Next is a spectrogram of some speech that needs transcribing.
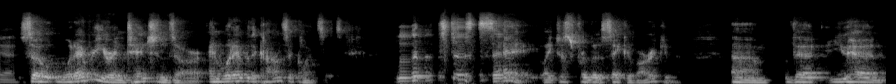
Yeah. So whatever your intentions are and whatever the consequences, let's just say, like just for the sake of argument, um, that you had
